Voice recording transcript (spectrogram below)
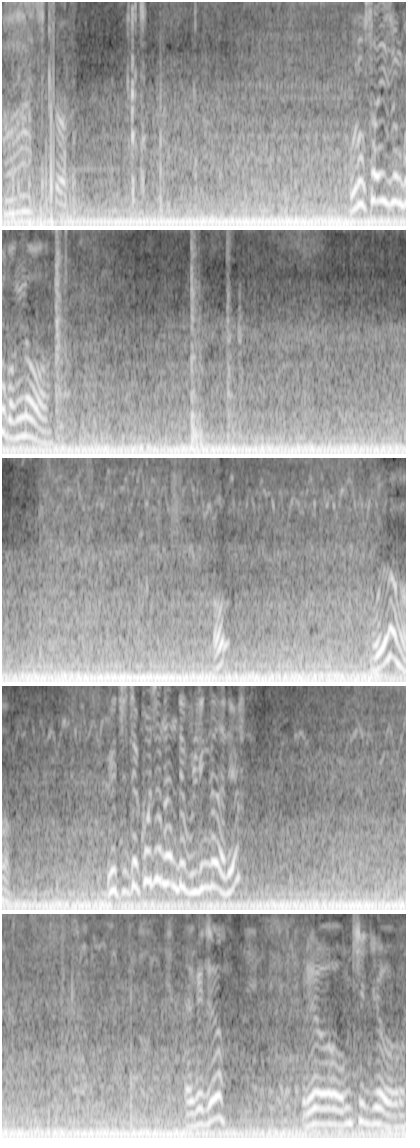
아 진짜 우럭 사이즈 거막 나와 어? 뭐야 이거 진짜 꼬전한데 물린 거 아니야? 아 그죠? 그래요 엉킨겨.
